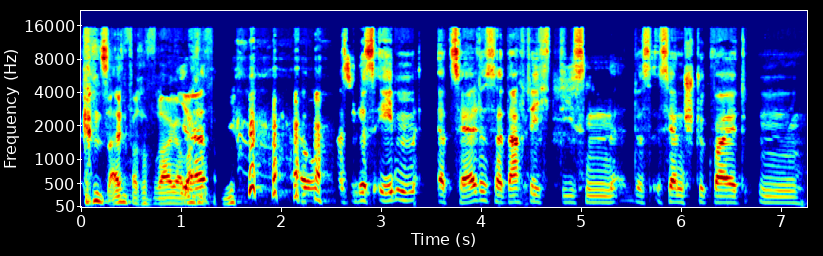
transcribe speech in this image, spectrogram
Ganz einfache Frage. Ja, also, also das eben erzählt ist, da dachte ich, diesen, das ist ja ein Stück weit mh, hm,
